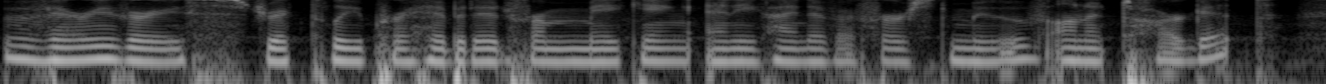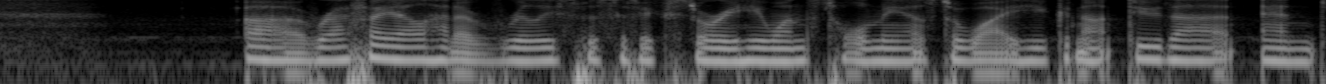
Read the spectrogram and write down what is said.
very, very strictly prohibited from making any kind of a first move on a target. Uh, Raphael had a really specific story he once told me as to why he could not do that, and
